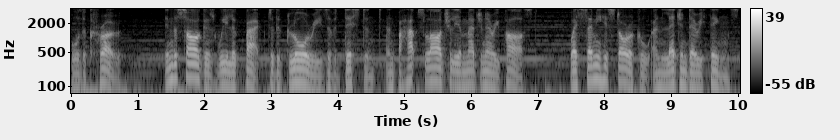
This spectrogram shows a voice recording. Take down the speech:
or the Crow. In the sagas, we look back to the glories of a distant and perhaps largely imaginary past, where semi historical and legendary things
